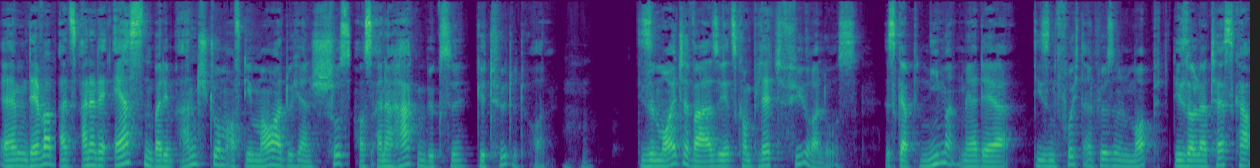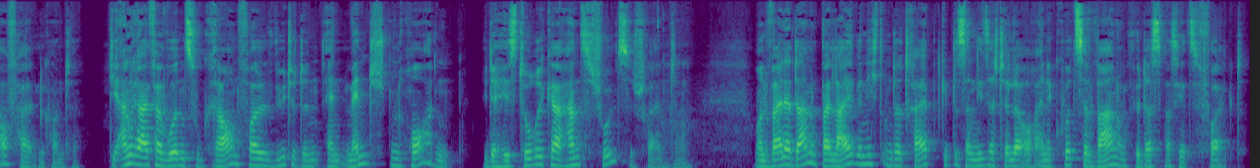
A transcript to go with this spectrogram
ähm, der war als einer der ersten bei dem Ansturm auf die Mauer durch einen Schuss aus einer Hakenbüchse getötet worden. Diese Meute war also jetzt komplett führerlos. Es gab niemand mehr, der diesen furchteinflößenden Mob, die Soldateska, aufhalten konnte. Die Angreifer wurden zu grauenvoll wütenden, entmenschten Horden, wie der Historiker Hans Schulze schreibt. Und weil er damit beileibe nicht untertreibt, gibt es an dieser Stelle auch eine kurze Warnung für das, was jetzt folgt.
